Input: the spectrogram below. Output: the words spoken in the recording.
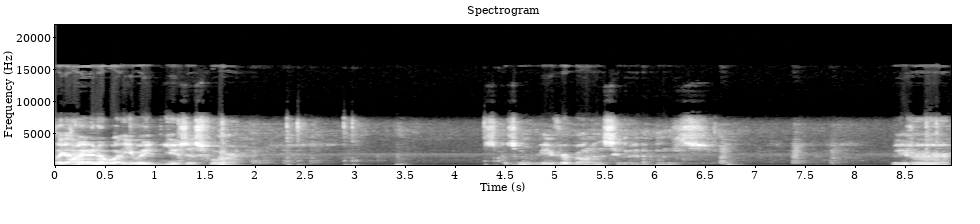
Like, I don't even know what you would use this for. Let's put some reverb on and see what happens. Reverb.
